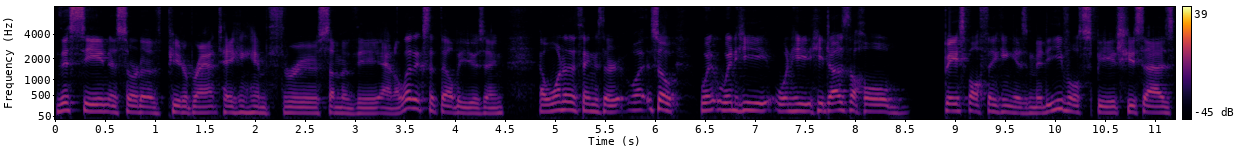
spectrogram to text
this scene is sort of Peter Brand taking him through some of the analytics that they'll be using. And one of the things they're so when, when he when he he does the whole baseball thinking is medieval speech, he says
